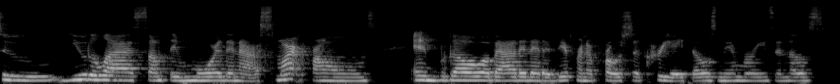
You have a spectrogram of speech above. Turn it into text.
to utilize something more than our smartphones and go about it at a different approach to create those memories and those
